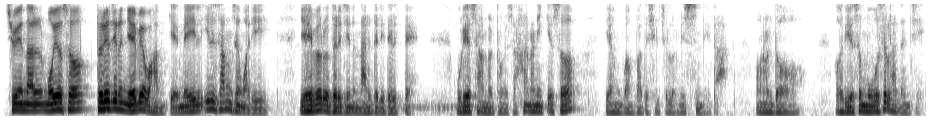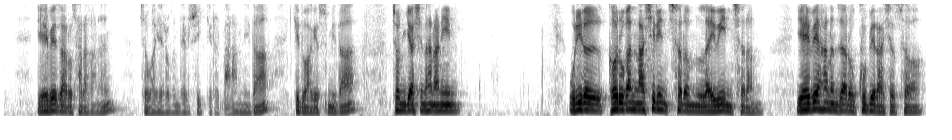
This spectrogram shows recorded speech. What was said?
주의 날 모여서 드려지는 예배와 함께 매일 일상생활이 예배로 드려지는 날들이 될 때 우리의 삶을 통해서 하나님께서 영광 받으실 줄로 믿습니다. 오늘도 어디에서 무엇을 하든지 예배자로 살아가는 저와 여러분 될 수 있기를 바랍니다. 기도하겠습니다. 존귀하신 하나님, 우리를 거룩한 나시린처럼 레위인처럼 예배하는 자로 구별하셔서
